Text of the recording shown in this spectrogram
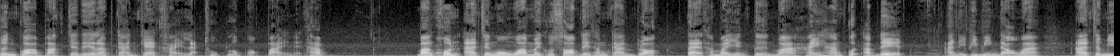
จนกว่าบั๊กจะได้รับการแก้ไขและถูกลบออกไปนะครับ บางคนอาจจะงงว่า Microsoft ได้ทำการบล็อก แต่ทำไมยังเตือนว่าให้ห้ามกดอัปเดต อันนี้พี่มิงเดาว่า อาจจะมี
